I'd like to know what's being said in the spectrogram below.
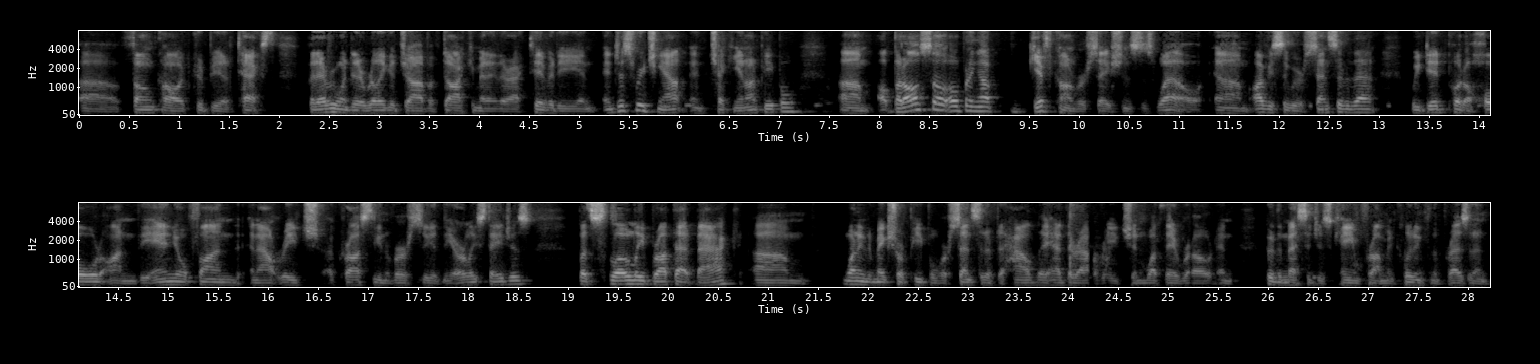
a, phone call, it could be a text, but everyone did a really good job of documenting their activity and, and just reaching out and checking in on people. Um, but also opening up gift conversations as well. Um, obviously, we were sensitive to that. We did put a hold on the annual fund and outreach across the university in the early stages, but slowly brought that back. Um, wanting to make sure people were sensitive to how they had their outreach and what they wrote and who the messages came from, including from the president.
